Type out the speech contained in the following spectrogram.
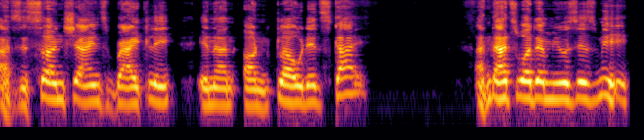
as the sun shines brightly in an unclouded sky. And that's what amuses me.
